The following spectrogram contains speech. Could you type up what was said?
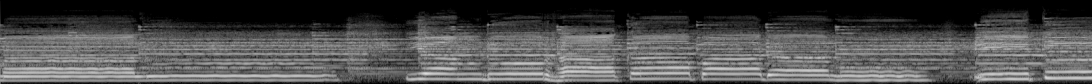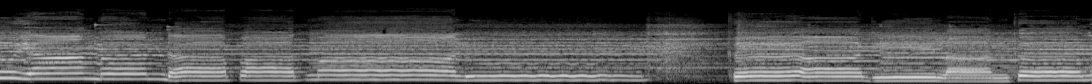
malu. Yang durhaka padamu itu yang mendapat malu. Keadilan kemurahan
